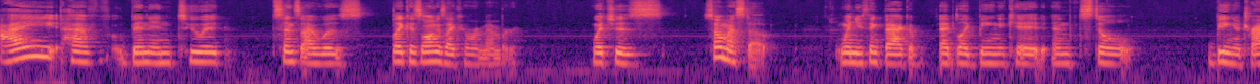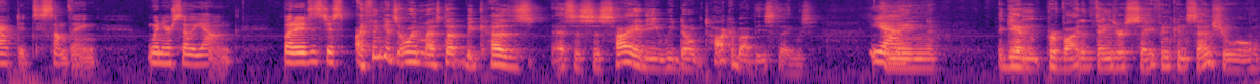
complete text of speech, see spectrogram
I have been into it since I was like as long as I can remember, which is so messed up when you think back at like being a kid and still being attracted to something when you're so young. But it is just I think it's only messed up because as a society we don't talk about these things. yeah, I mean, again, provided things are safe and consensual,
